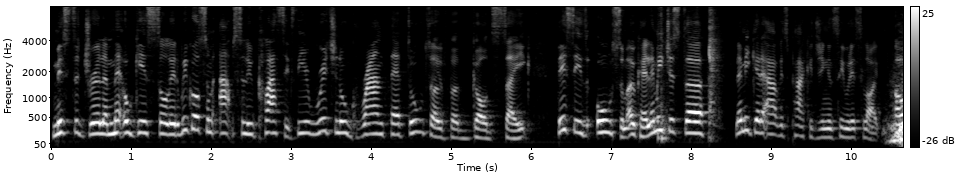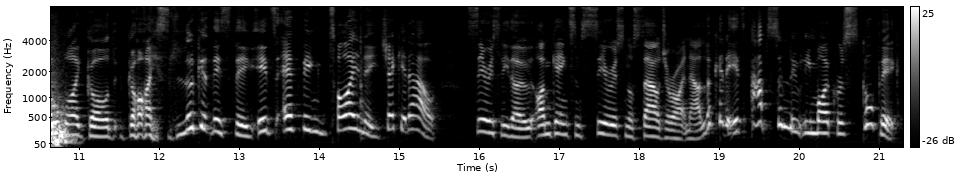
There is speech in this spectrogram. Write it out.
Mr. Driller, Metal Gear Solid. We've got some absolute classics. The original Grand Theft Auto, for God's sake. This is awesome. Okay, let me just uh, let me get it out of its packaging and see what it's like. Oh my god, guys, look at this thing. It's effing tiny. Check it out. Seriously though, I'm getting some serious nostalgia right now. Look at it, it's absolutely microscopic.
